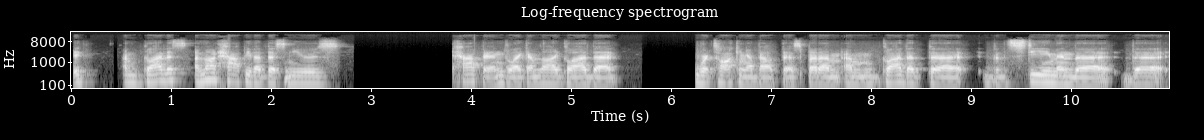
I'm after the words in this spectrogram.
it. I'm glad this. I'm not happy that this news happened. Like I'm not glad that we're talking about this, but I'm I'm glad that the the steam and the the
